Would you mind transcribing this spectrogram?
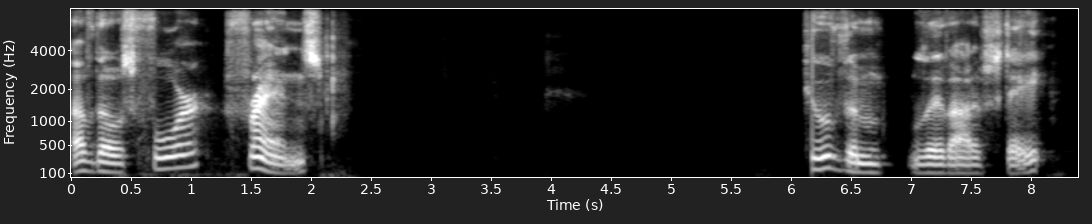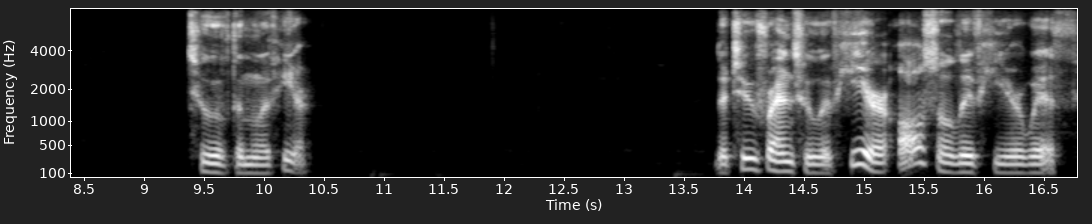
Of those four friends, two of them live out of state, two of them live here. The two friends who live here also live here with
